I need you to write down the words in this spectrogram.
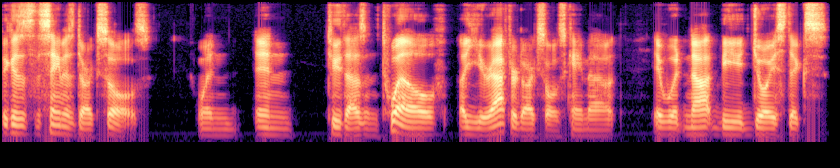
because it's the same as Dark Souls. When in 2012, a year after Dark Souls came out, it would not be Joystiq's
